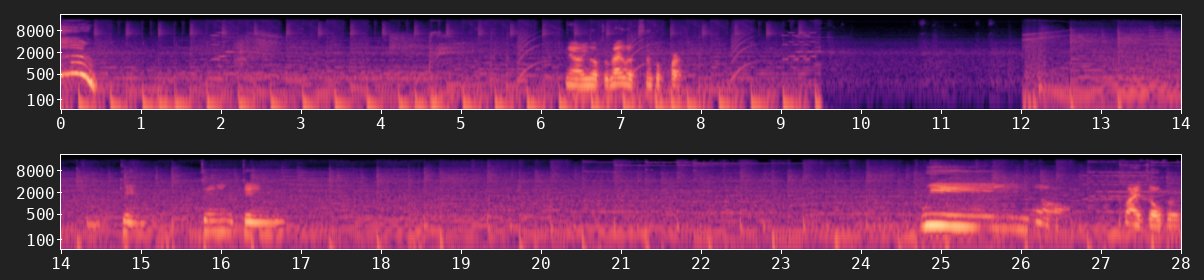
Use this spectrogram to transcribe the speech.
Woohoo! You know, you the regular Twinkle Park. Ding, ding, ding. Wee! Oh, ride's over.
